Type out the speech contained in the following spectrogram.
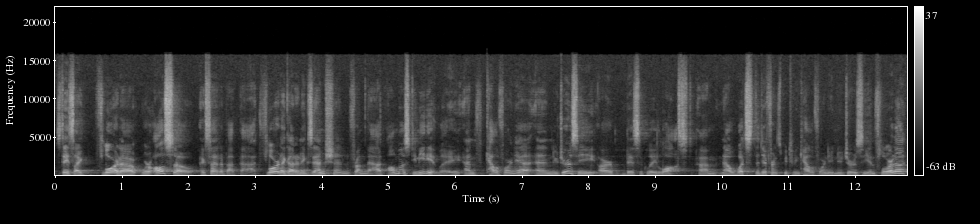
states like Florida were also excited about that. Florida got an exemption from that almost immediately, and California and New Jersey are basically lost. Um, now, what's the difference between California, New Jersey, and Florida?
